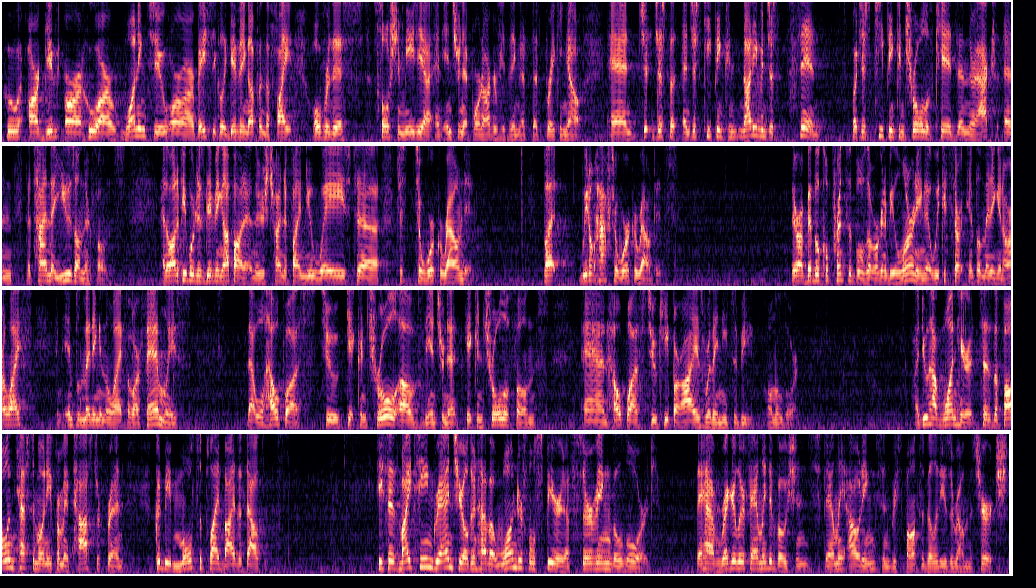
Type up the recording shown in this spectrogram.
who are give or who are wanting to or are basically giving up in the fight over this social media and internet pornography thing that's that's breaking out and j- just the, and just keeping con- not even just sin but just keeping control of kids and their acts and the time they use on their phones and a lot of people are just giving up on it and they're just trying to find new ways to just to work around it. But we don't have to work around it. There are biblical principles that we're going to be learning that we could start implementing in our life and implementing in the life of our families that will help us to get control of the internet, get control of phones, and help us to keep our eyes where they need to be on the Lord. I do have one here. It says the following testimony from a pastor friend could be multiplied by the thousands. He says, My teen grandchildren have a wonderful spirit of serving the Lord. They have regular family devotions, family outings, and responsibilities around the church.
